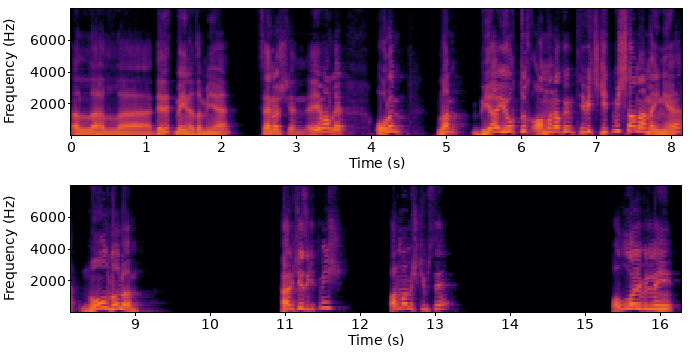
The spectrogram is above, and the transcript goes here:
Allah Allah. Delirtmeyin adamı ya. Sen hoş geldin. Eyvallah. Oğlum lan bir ay yoktuk amına koyayım Twitch gitmiş tamamen ya. Ne oldu oğlum? Herkes gitmiş. Kalmamış kimse. Vallahi billahi.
